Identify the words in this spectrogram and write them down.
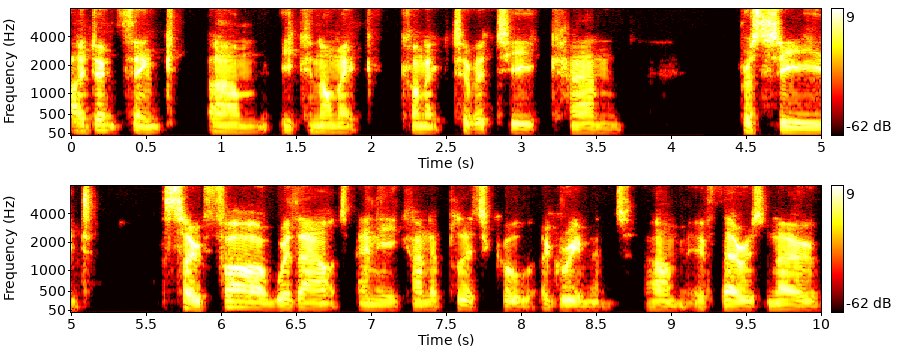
I don't think um, economic connectivity can proceed so far without any kind of political agreement. Um, if there is no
